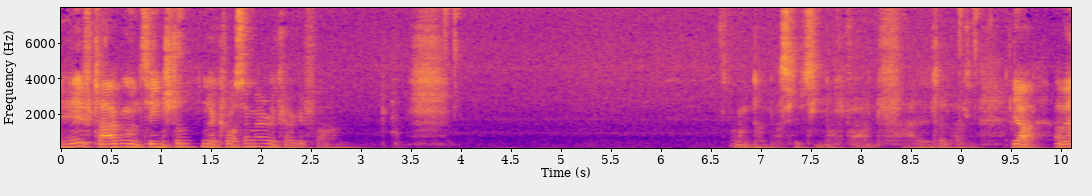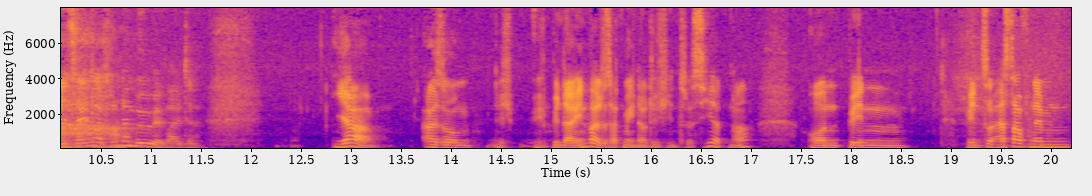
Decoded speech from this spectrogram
elf Tagen und zehn Stunden Across America gefahren. Und dann, was gibt's denn noch? War ein Falter? Also, ja, aber erzähl mal von der Möwe weiter. Ja, also ich, ich bin dahin, weil das hat mich natürlich interessiert, ne? Und bin, bin zuerst auf einem,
